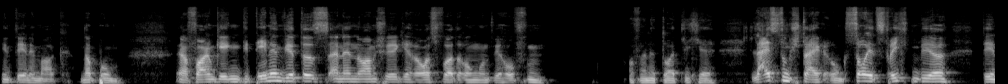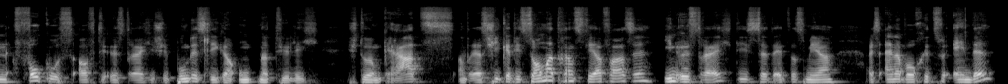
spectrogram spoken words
in Dänemark. Na bumm. Ja, vor allem gegen die Dänen wird das eine enorm schwierige Herausforderung und wir hoffen auf eine deutliche Leistungssteigerung. So, jetzt richten wir den Fokus auf die österreichische Bundesliga und natürlich Sturm Graz. Andreas Schicker, die Sommertransferphase in Österreich, die ist seit etwas mehr als einer Woche zu Ende.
